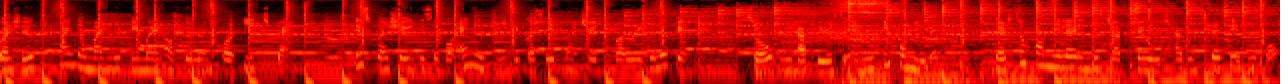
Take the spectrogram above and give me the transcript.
Question, find the monthly payment of the loan for each bank. This question is about annuity because it mentioned about regular payment. So we have to use the annuity formula. There's two formula in this chapter which have been stated before.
